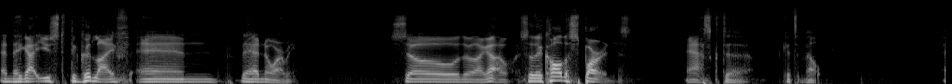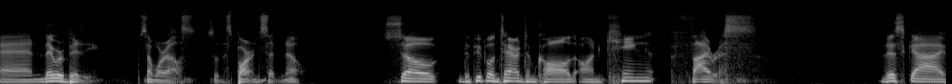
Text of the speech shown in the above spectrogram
and they got used to the good life and they had no army. So they're like, oh. So they call the Spartans, ask to get some help. And they were busy somewhere else. So the Spartans said no. So the people in Tarentum called on King Pyrrhus. This guy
